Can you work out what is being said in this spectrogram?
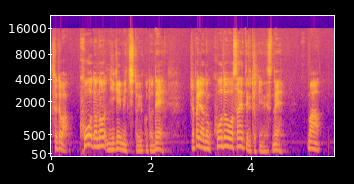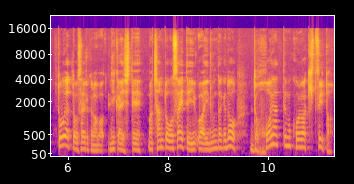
それではコードの逃げ道ということでやっぱりあのコードを押さえている時にですねまあどうやって押さえるかを理解して、まあ、ちゃんと押さえてはいるんだけどどうやってもこれはきついとやっ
